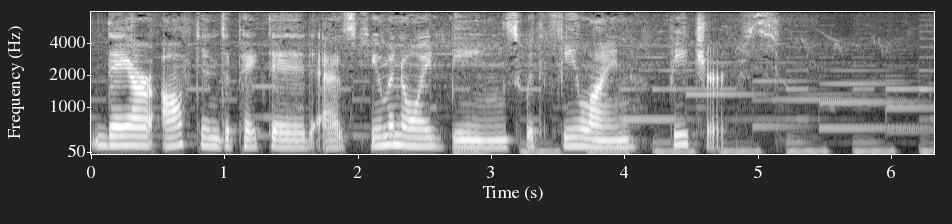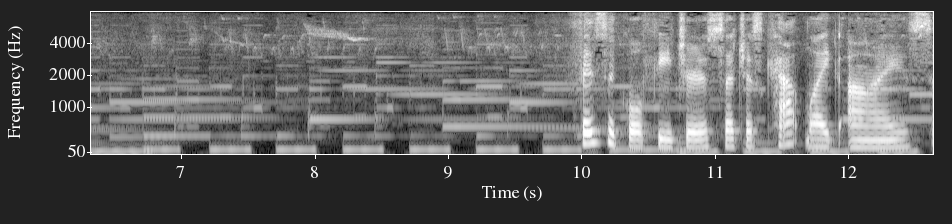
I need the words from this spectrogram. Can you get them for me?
They are often depicted as humanoid beings with feline features. Physical features such as cat like eyes,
